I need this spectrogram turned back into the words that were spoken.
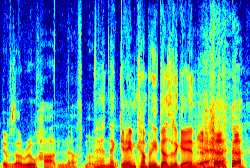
it was a real heart and mouth moment. Man, that game company does it again.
